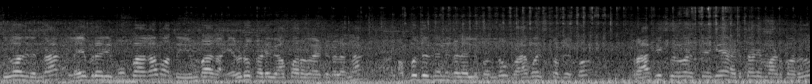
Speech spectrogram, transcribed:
ಸಿಗೋದ್ರಿಂದ ಲೈಬ್ರರಿ ಮುಂಭಾಗ ಮತ್ತು ಹಿಂಭಾಗ ಎರಡೂ ಕಡೆ ವ್ಯಾಪಾರ ವಹಿವಾಟುಗಳನ್ನು ಹಬ್ಬದ ದಿನಗಳಲ್ಲಿ ಬಂದು ಭಾಗವಹಿಸ್ಕೋಬೇಕು. ಟ್ರಾಫಿಕ್ ವ್ಯವಸ್ಥೆಗೆ ಅಡೆತಡೆ ಮಾಡಬಾರ್ದು.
